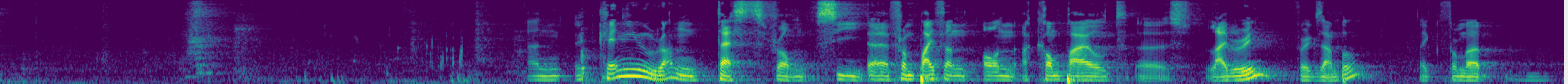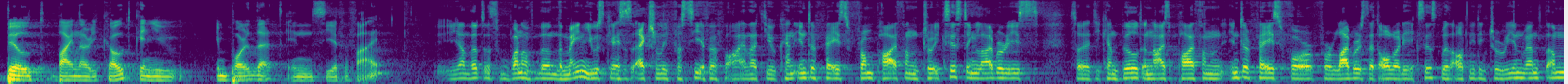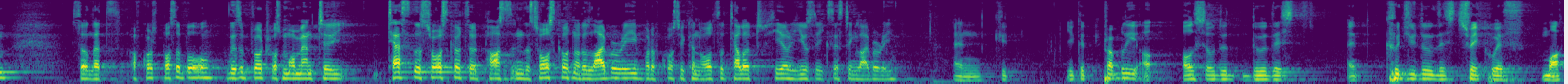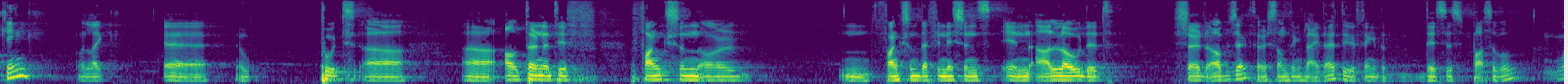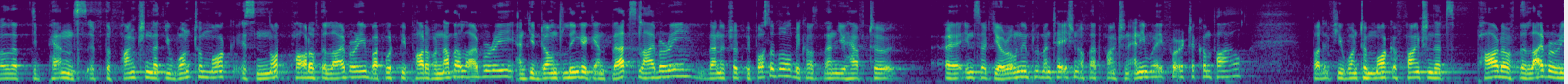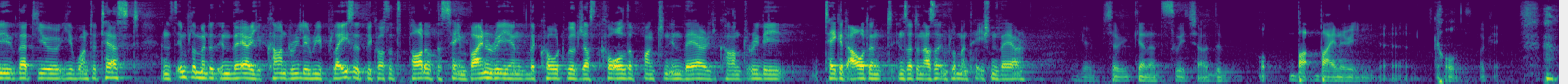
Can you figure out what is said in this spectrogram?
And uh, can you run tests from C, uh, from Python on a compiled uh, library, for example, like from a built binary code? Can you import that in CFFI? Yeah, that is one of the, the, main use cases actually for CFFI, that you can interface from Python to existing libraries so that you can build a nice Python interface for, for libraries that already exist without needing to reinvent them. So that's, of course, possible. This approach was more meant to test the source code, so it passes in the source code, not a library. But of course, you can also tell it here, use the existing library. And could, you could probably also do, do this. Uh, could you do this trick with mocking, or like uh, put uh, uh alternative function or mm, function definitions in a loaded shared object or something like that? Do you think that this is possible? Well, that depends. If the function that you want to mock is not part of the library, but would be part of another library, and you don't link against that library, then it should be possible, because then you have to uh, insert your own implementation of that function anyway for it to compile. But if you want to mock a function that's part of the library that you, you want to test, and it's implemented in there, you can't really replace it because it's part of the same binary, and the code will just call the function in there. You can't really take it out and insert another implementation there. Okay, so you cannot switch out the binary uh, code. Okay.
